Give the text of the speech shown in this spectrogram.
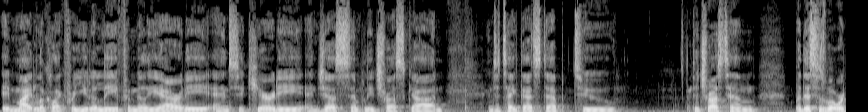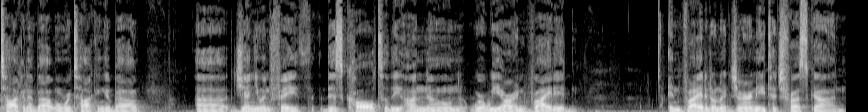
it might look like for you to leave familiarity and security and just simply trust God and to take that step to, to trust Him. But this is what we're talking about when we're talking about uh, genuine faith, this call to the unknown where we are invited, invited on a journey to trust God.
